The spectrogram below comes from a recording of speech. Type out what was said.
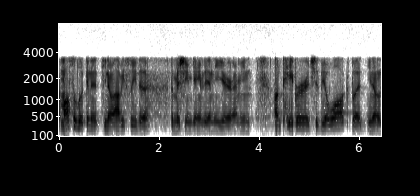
I'm also looking at you know obviously the the Michigan game to end the year. I mean, on paper it should be a walk, but you know,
